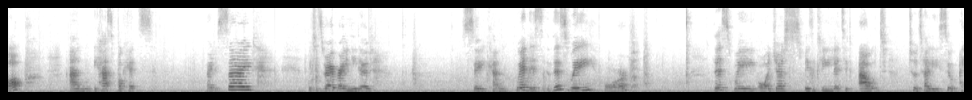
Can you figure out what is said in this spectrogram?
up and it has pockets by the side which is very very needed. So you can wear this this way or this way or just basically let it out totally. So i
